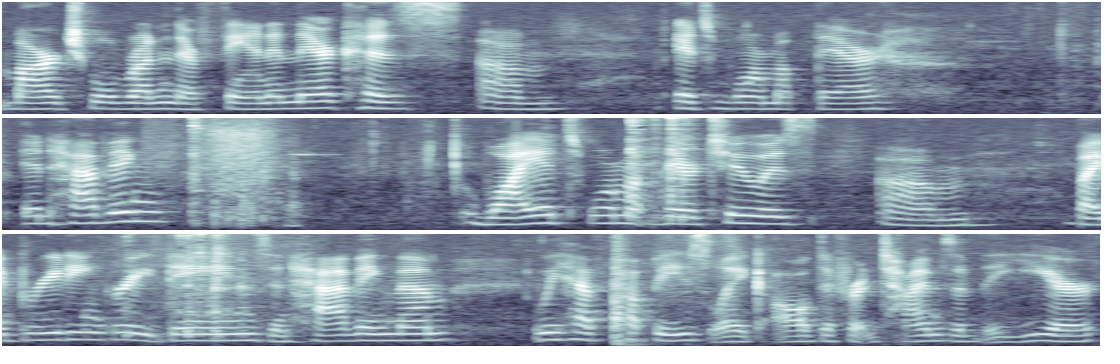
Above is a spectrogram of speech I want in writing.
March, we'll run their fan in there because um, it's warm up there. And having, why it's warm up there too is um, by breeding Great Danes and having them, we have puppies like all different times of the year.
